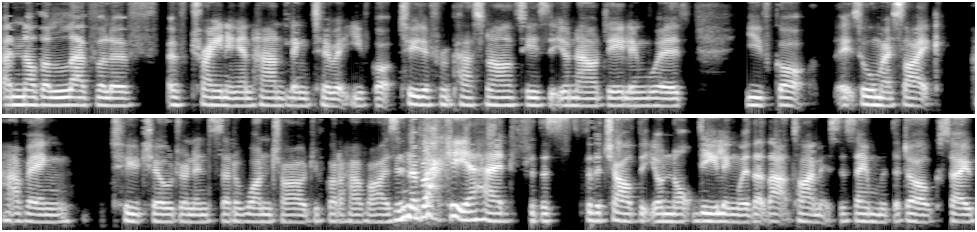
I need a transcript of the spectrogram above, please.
another level of of training and handling to it. You've got two different personalities that you're now dealing with. You've got it's almost like having two children instead of one child you've got to have eyes in the back of your head for the for the child that you're not dealing with at that time. It's the same with the dog. So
